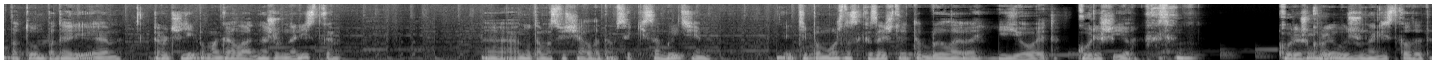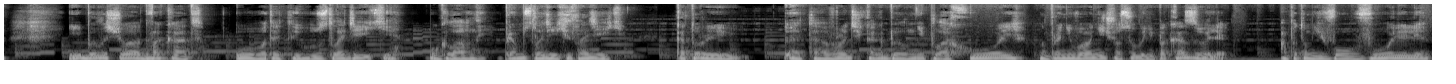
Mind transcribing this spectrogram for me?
потом подарила, э, короче, ей помогала одна журналистка, э, ну, там освещала там всякие события, типа, можно сказать, что это была ее, это, кореш ее, кореш Круэллы, журналистка вот эта, и был еще адвокат, у вот этой у злодейки, у главной, прям злодейки-злодейки, который это вроде как был неплохой, но про него ничего особо не показывали, а потом его уволили,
